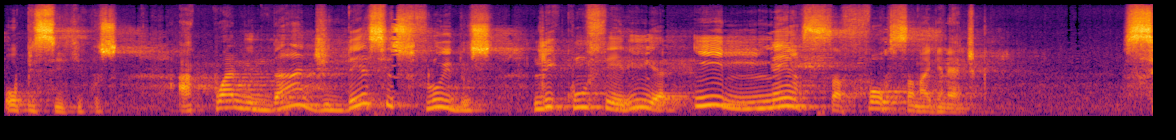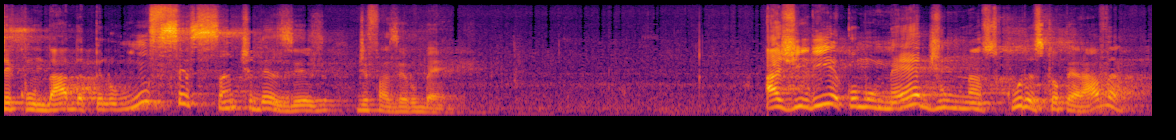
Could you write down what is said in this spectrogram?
ou psíquicos. A qualidade desses fluidos lhe conferia imensa força magnética secundada pelo incessante desejo de fazer o bem. Agiria como médium nas curas que operava?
